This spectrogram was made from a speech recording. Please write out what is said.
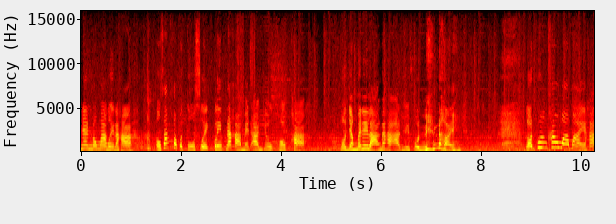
แน่นมากๆเลยนะคะโครงสร้างขอบประตูสวยกริปนะคะเม็ดอาร์อยู่ครบค่ะรถยังไม่ได้ล้างนะคะ อาจมีฝุ่นนิดหน่อย รถเพิ่งเข้ามาใหม่ค่ะ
